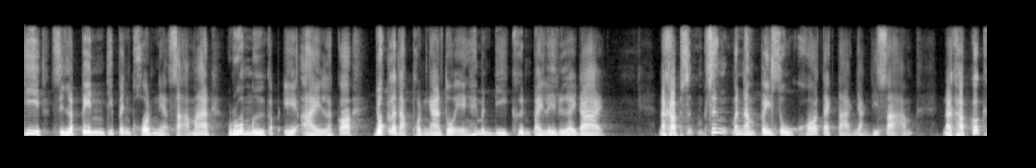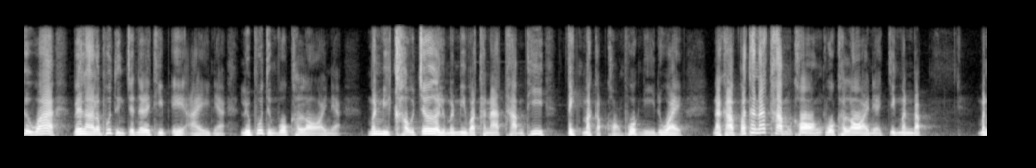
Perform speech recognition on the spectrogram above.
ที่ศิลปินที่เป็นคนเนี่ยสามารถร่วมมือกับ AI แล้วก็ยกระดับผลงานตัวเองให้มันดีขึ้นไปเรื่อย ๆ ได้นะครับซึ่งซึ่งมันนำไปสู่ข้อแตกต่างอย่างที่ 3 นะครับ ก็คือว่าเวลาเราพูดถึง generative AI เนี่ยหรือพูดถึง Vocaloid เนี่ยมันมี culture หรือมันมีวัฒนธรรมที่ติดมากับของพวกนี้ด้วยนะครับวัฒนธรรมของ Vocaloid เนี่ยจริงมันแบบ มัน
